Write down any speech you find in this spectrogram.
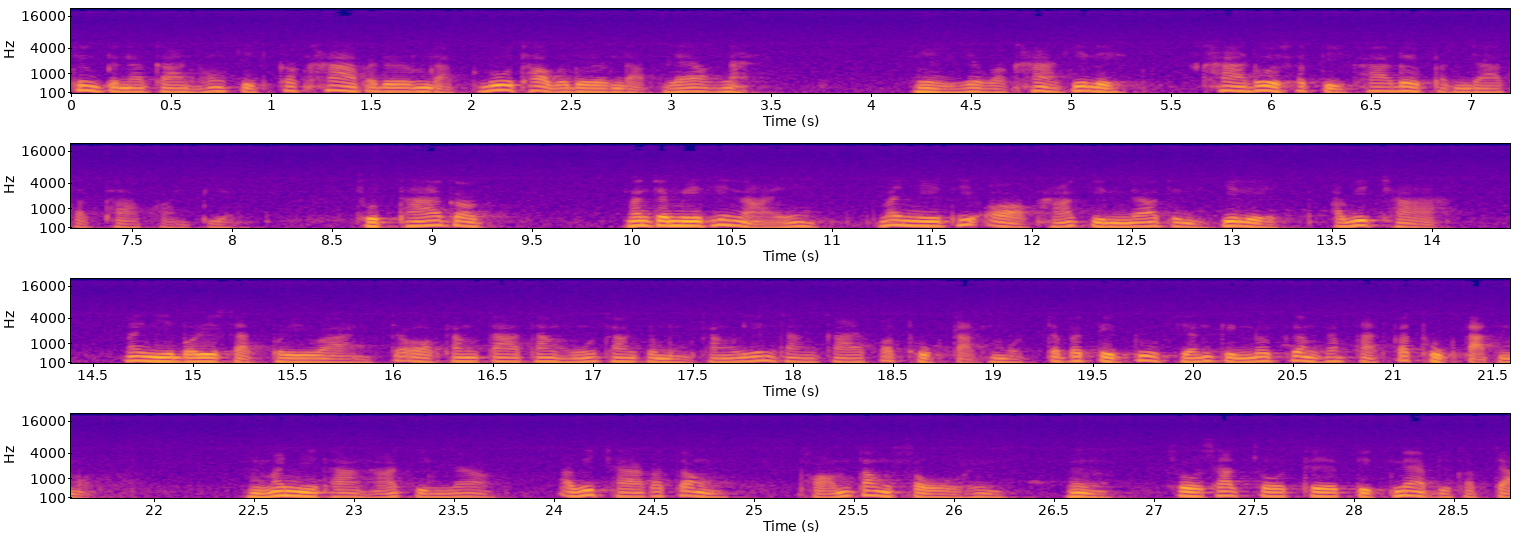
ซึ่งเป็นอาการของจิตก็ฆ่าไปโดยลำดับรู้เท่าไปโดยลำดับแล้วนั่นนี่เรียกว่าฆ่ากิเลส ฆ่าด้วยสติฆ่าด้วยปัญญาศรัทธาความเปลี่ยนสุดท้ายก็มันจะมีที่ไหน ไม่มีที่ออกหากินแล้วถึงกิเลสอวิชชา ไม่มีบริษัทบริวาร จะออกทางตาทางหูทางจมูกทางลิ้นทางกายก็ถูกตัดหมด จะไปติดรูปเสียงกลิ่นรสเครื่องสัมผัสก็ถูกตัดหมด ไม่มีทางหากินแล้ว อวิชชาก็ต้องผอมต้องโซโซซัดโซเซติดแนบอยู่กับใจ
